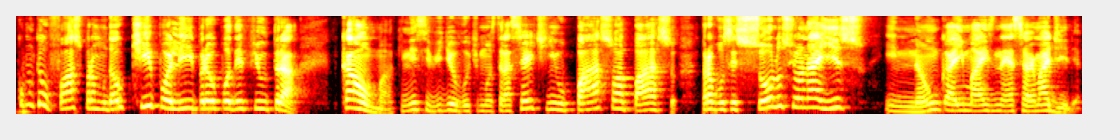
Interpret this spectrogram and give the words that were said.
Como que eu faço para mudar o tipo ali para eu poder filtrar? Calma, que nesse vídeo eu vou te mostrar certinho, passo a passo, para você solucionar isso e não cair mais nessa armadilha.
